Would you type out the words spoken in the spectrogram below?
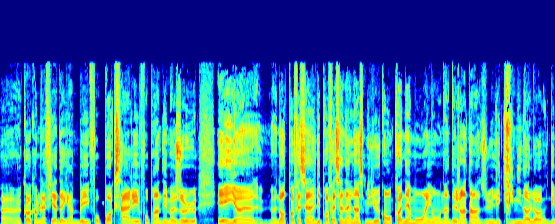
un cas comme la fillette de Granby, il faut pas que ça arrive, il faut prendre des mesures. Et il y a un, autre professionnel, des professionnels dans ce milieu qu'on connaît moins, on a déjà entendu, les criminologues.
